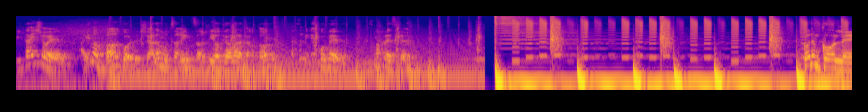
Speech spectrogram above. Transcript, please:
איתי שואל, האם הברקוד שעל המוצרים צריך להיות גם על הקרטון? איך זה בדיוק עובד? אשמח להסבר. קודם כל, אה,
